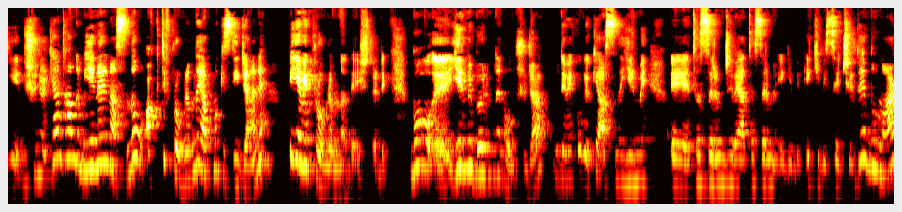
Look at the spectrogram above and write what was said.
diye düşünürken tam da Biennale'nin aslında o aktif programında yapmak isteyeceğini bir yemek programına değiştirdik. Bu e, 20 bölümden oluşacak. Bu demek oluyor ki aslında 20 e, tasarımcı veya tasarım ekibi seçildi. Bunlar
